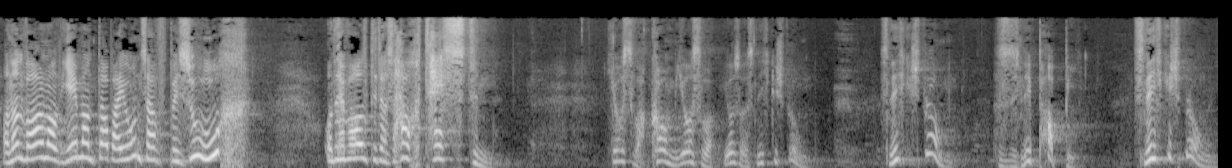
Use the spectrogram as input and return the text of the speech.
Und dann war mal jemand da bei uns auf Besuch und er wollte das auch testen. Josua, komm, Josua. Josua ist nicht gesprungen. Ist nicht gesprungen. Das ist nicht Papi. Ist nicht gesprungen.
